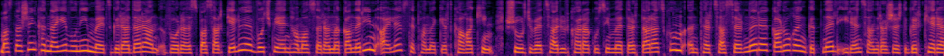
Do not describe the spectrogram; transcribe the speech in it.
Մասնաշենքը նաև ունի մեծ գրադարան, որը սպասարկելու է ոչ միայն համալսարանականներին, այլև Ստեփանակերտ քաղաքին։ Շուրջ 600 քառակուսի մետր տարածքում ընթերցասերները կարող են գտնել իրենց անհրաժեշտ գրքերը,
